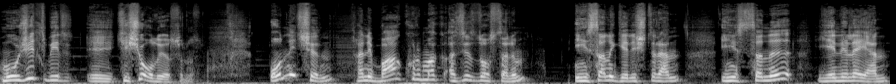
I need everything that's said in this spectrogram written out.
mucit bir e, kişi oluyorsunuz. Onun için hani bağ kurmak aziz dostlarım insanı geliştiren, insanı yenileyen,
